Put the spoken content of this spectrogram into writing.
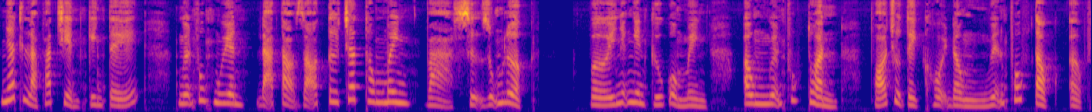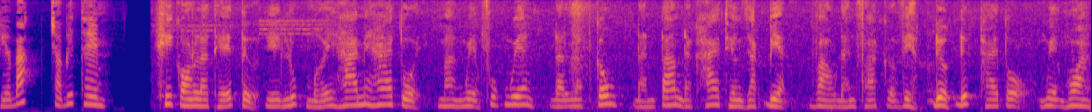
nhất là phát triển kinh tế. Nguyễn Phúc Nguyên đã tỏ rõ tư chất thông minh và sự dũng lược. Với những nghiên cứu của mình, ông Nguyễn Phúc Thuần, Phó Chủ tịch Hội đồng Nguyễn Phúc Tộc ở phía Bắc cho biết thêm. Khi còn là thế tử thì lúc mới 22 tuổi mà Nguyễn Phúc Nguyên đã lập công đánh tan được hai thuyền giặc biển vào đánh phá cửa Việt, được Đức Thái Tổ Nguyễn Hoàng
